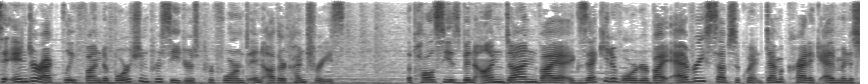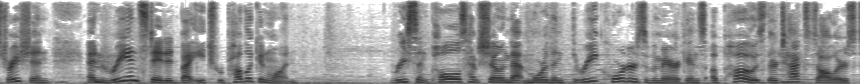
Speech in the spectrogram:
to indirectly fund abortion procedures performed in other countries. The policy has been undone via executive order by every subsequent Democratic administration and reinstated by each Republican one. Recent polls have shown that more than three quarters of Americans oppose their tax dollars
